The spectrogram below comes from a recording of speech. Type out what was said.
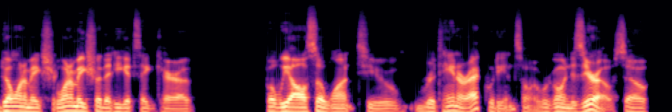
don't want to make sure want to make sure that he gets taken care of, but we also want to retain our equity and so we're going to zero. So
